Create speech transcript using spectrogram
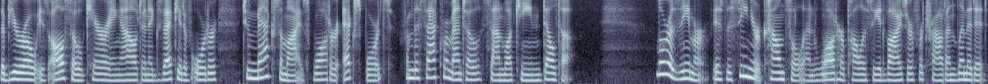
The Bureau is also carrying out an executive order to maximize water exports from the Sacramento San Joaquin Delta. Laura Ziemer is the Senior Counsel and Water Policy Advisor for Trout Unlimited.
